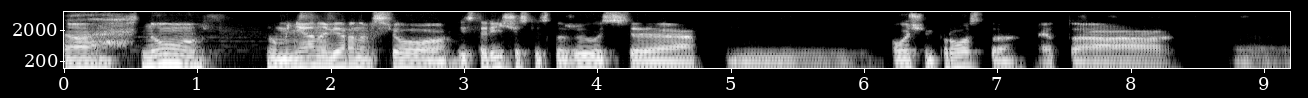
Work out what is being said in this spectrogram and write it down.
А, ну, у меня, наверное, все исторически сложилось э, очень просто. Это э,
